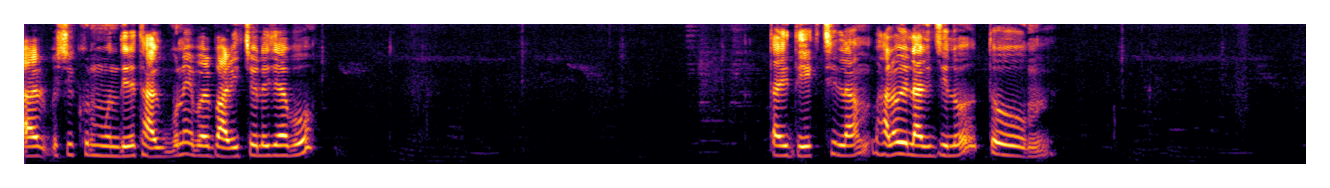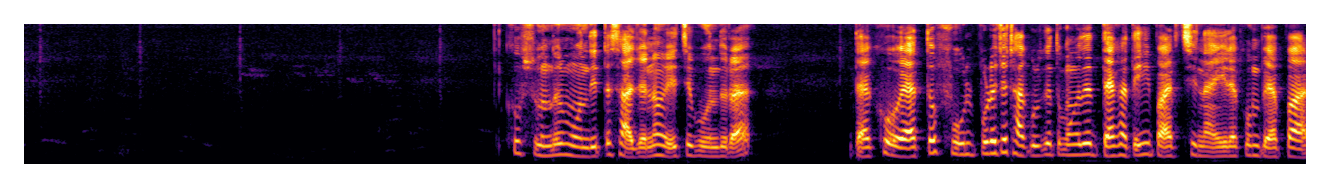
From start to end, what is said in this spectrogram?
আর বেশিক্ষণ মন্দিরে থাকব না, এবার বাড়ি চলে যাব। তাই দেখছিলাম, ভালোই লাগছিল। তো খুব সুন্দর মন্দিরটা সাজানো হয়েছে বন্ধুরা। দেখো, এত ফুল পড়েছে ঠাকুরকে, তোমাদের দেখাতেই পারছি না এরকম ব্যাপার।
